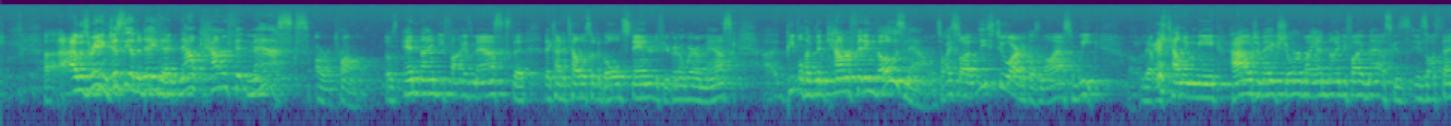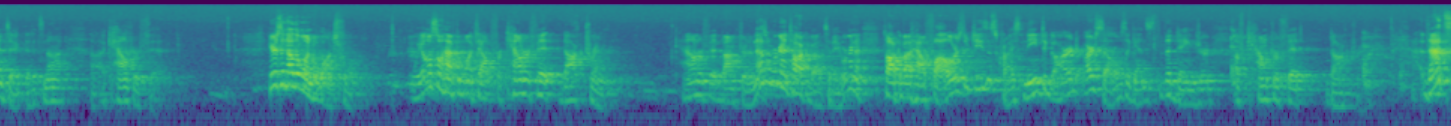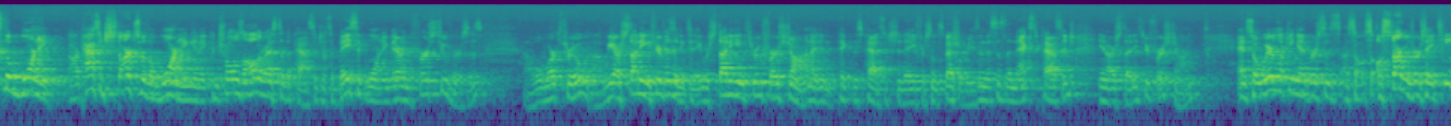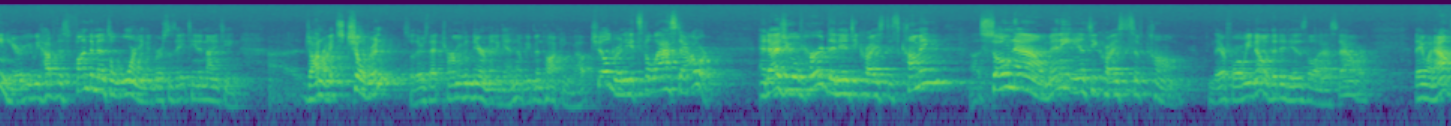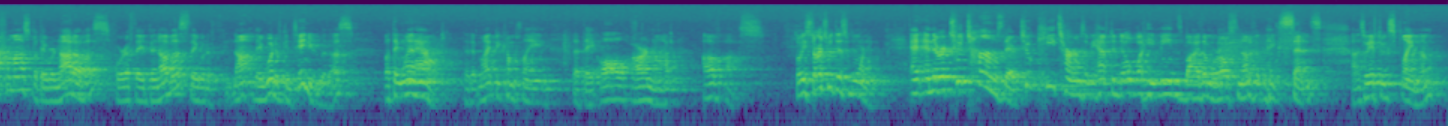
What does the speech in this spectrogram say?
Uh, I was reading just the other day that now counterfeit masks are a problem. Those N95 masks that they kind of tell us are the gold standard if you're going to wear a mask. Uh, people have been counterfeiting those now. And so I saw at least two articles in the last week uh, that was telling me how to make sure my N95 mask is, is authentic, that it's not a counterfeit. Here's another one to watch for. We also have to watch out for counterfeit doctrine. Counterfeit doctrine. And that's what we're going to talk about today. We're going to talk about how followers of Jesus Christ need to guard ourselves against the danger of counterfeit doctrine. That's the warning. Our passage starts with a warning and it controls all the rest of the passage. It's a basic warning there in the first two verses. Uh, we'll work through. Uh, we are studying, if you're visiting today, we're studying through 1 John. I didn't pick this passage today for some special reason. This is the next passage in our study through 1 John. And so we're looking at verses, uh, so, so, I'll start with verse 18 here. We have this fundamental warning in verses 18 and 19. Uh, John writes, Children, so there's that term of endearment again that we've been talking about. Children, it's the last hour. And as you have heard that Antichrist is coming, uh, so now many Antichrists have come. Therefore, we know that it is the last hour. They went out from us, but they were not of us. For if they'd been of us, they would have not they would have continued with us. But they went out, that it might become plain that they all are not of us. So he starts with this warning. And, and there are two terms there, two key terms that we have to know what he means by them, or else none of it makes sense. Uh, so we have to explain them.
